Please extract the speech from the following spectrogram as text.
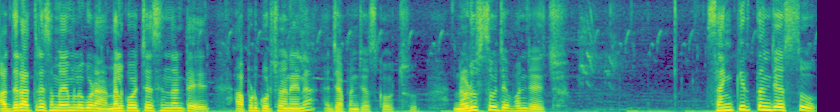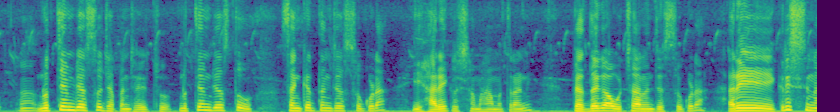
అర్ధరాత్రి సమయంలో కూడా మెలకు వచ్చేసిందంటే అప్పుడు కూర్చొనైనా జపం చేసుకోవచ్చు. నడుస్తూ జపం చేయొచ్చు. సంకీర్తన చేస్తూ నృత్యం చేస్తూ జపం చేయొచ్చు. నృత్యం చేస్తూ సంకీర్తన చేస్తూ కూడా ఈ హరే కృష్ణ మహామంత్రాన్ని పెద్దగా ఉచ్చారణ చేస్తూ కూడా హరే కృష్ణ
